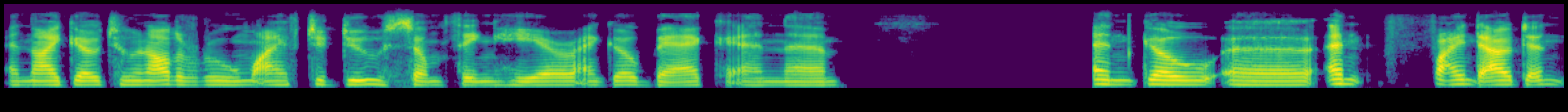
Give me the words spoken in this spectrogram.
and I go to another room. I have to do something here. I go back and um, and go uh, and find out and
